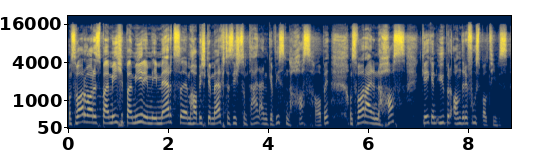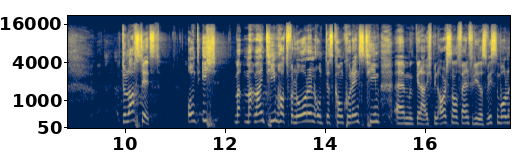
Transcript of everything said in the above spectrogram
Und zwar war es bei, mich, bei mir im, im März, ähm, habe ich gemerkt, dass ich zum Teil einen gewissen Hass habe. Und zwar einen Hass gegenüber anderen Fußballteams. Du lachst jetzt. Und ich, mein Team hat verloren und das Konkurrenzteam, ähm, genau, ich bin Arsenal-Fan, für die das wissen wollen,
